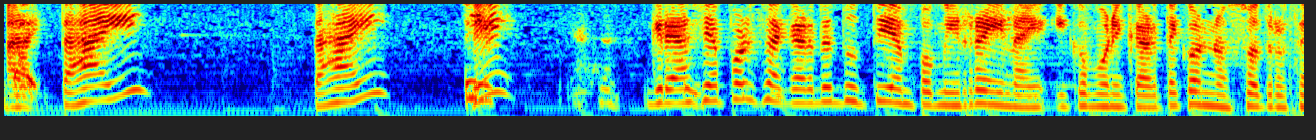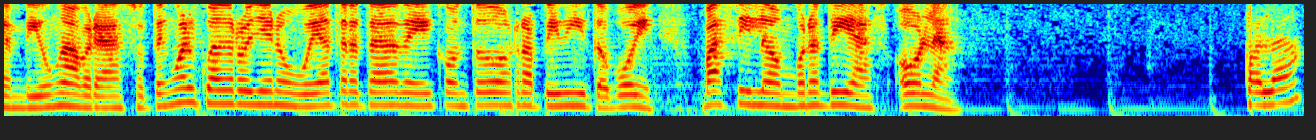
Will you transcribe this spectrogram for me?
Ah, ¿Estás ahí? ¿Estás ahí? Sí. Gracias por sacarte tu tiempo, mi reina, y, comunicarte con nosotros. Te envío un abrazo. Tengo el cuadro lleno. Voy a tratar de ir con todo rapidito. Voy. Basilón, buenos días. Hola. Hola.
